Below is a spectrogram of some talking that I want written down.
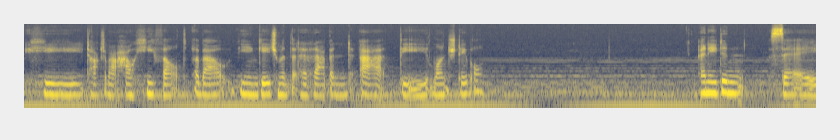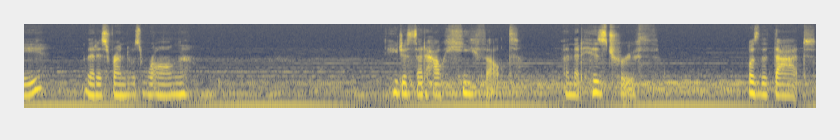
he talked about how he felt about the engagement that had happened at the lunch table. And he didn't say that his friend was wrong. He just said how he felt and that his truth was that that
